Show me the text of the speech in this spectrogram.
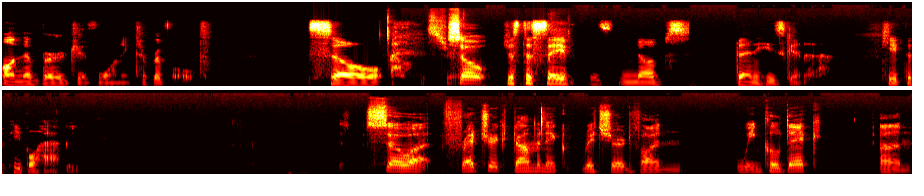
on the verge of wanting to revolt. So So just to save his nubs, then he's gonna keep the people happy. So uh Frederick Dominic Richard von Winkeldick um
